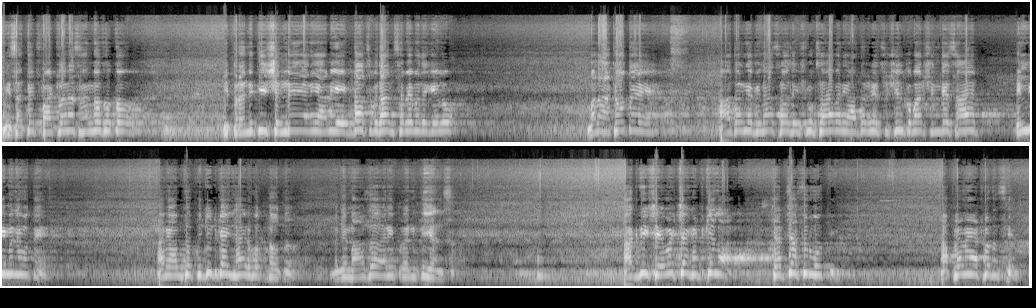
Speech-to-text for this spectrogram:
मी सतेज पाटलांना सांगत होतो की प्रणिती शिंदे आणि आम्ही एकदाच विधानसभेमध्ये गेलो. मला आठवत आहे आदरणीय विलासराव देशमुख साहेब आणि आदरणीय सुशील कुमार शिंदे साहेब दिल्लीमध्ये होते. आणि आमचं तिकीट काही जाहीर होत नव्हतं. म्हणजे माझं आणि प्रणिती यांचं. अगदी शेवटच्या घटकेला चर्चा सुरू होती. आपल्याला आठवत असेल.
